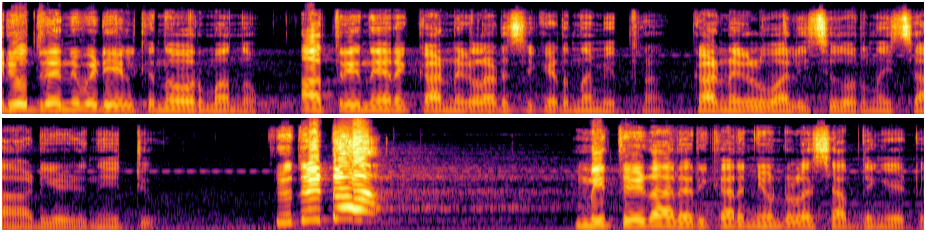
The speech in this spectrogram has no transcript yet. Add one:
രുദ്രന് വെടിയേൽക്കുന്ന ഓർമ്മ വന്നു. അത്രയും നേരം കണ്ണുകൾ അടച്ച് കിടന്ന മിത്ര കണ്ണുകൾ വലിച്ചു തുറന്ന് ചാടി എഴുന്നേറ്റു. രുദ്രേട്ടാ! മിത്രയുടെ അലറിക്കരഞ്ഞുകൊണ്ടുള്ള ശബ്ദം കേട്ട്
